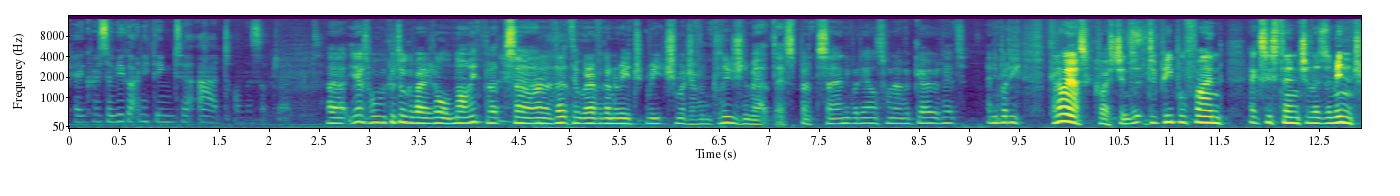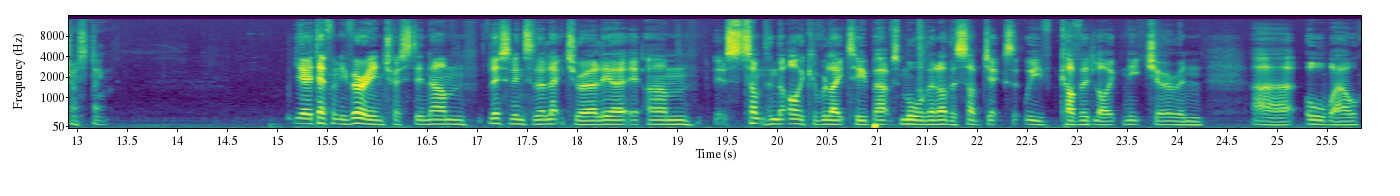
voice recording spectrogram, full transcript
Okay, Chris, have you got anything to add on the subject? Uh, yes, well, we could talk about it all night, but uh, I don't think we're ever going to reach, reach much of a conclusion about this. But uh, anybody else want to have a go at it? Anybody? Can I ask a question? Do, do people find existentialism interesting? Yeah, definitely very interesting. Um, listening to the lecture earlier, it, um, it's something that I could relate to perhaps more than other subjects that we've covered, like Nietzsche and uh, Orwell.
